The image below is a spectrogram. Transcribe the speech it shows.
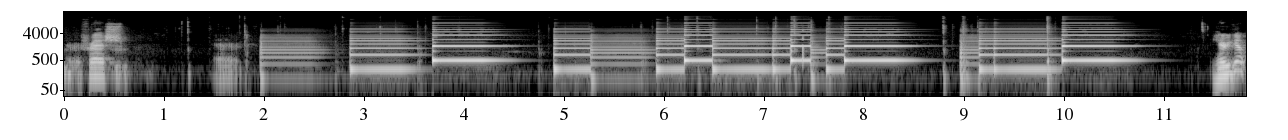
refresh here we go.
